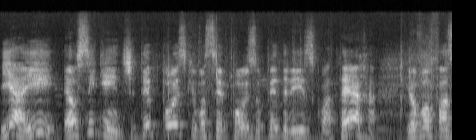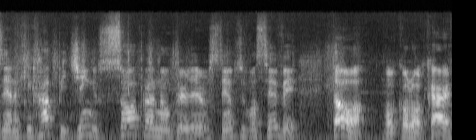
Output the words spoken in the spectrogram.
E aí é o seguinte, depois que você pôs o pedrisco, a terra, eu vou fazer aqui rapidinho, só para não perdermos tempo e você ver. Então, ó, vou colocar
